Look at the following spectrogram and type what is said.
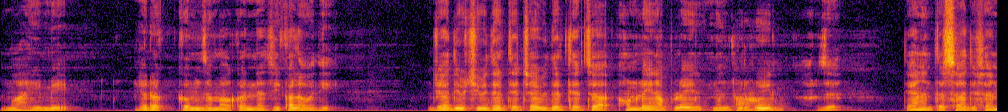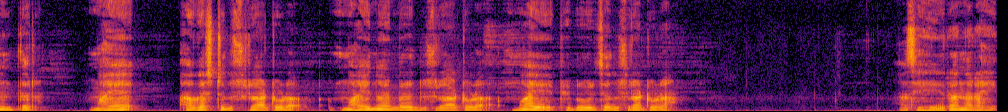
माहे मे रक्कम जमा करण्याची कालावधी. ज्या दिवशी विद्यार्थ्याच्या विद्यार्थ्याचा ऑनलाईन ऑफलाईन मंजूर होईल अर्ज त्यानंतर सहा दिवसानंतर माहे ऑगस्ट दुसरा आठवडा. माहे नोव्हेंबर दुसरा आठवडा माहे फेब्रुवारीचा दुसरा आठवडा. असे हे राहणार आहेत.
